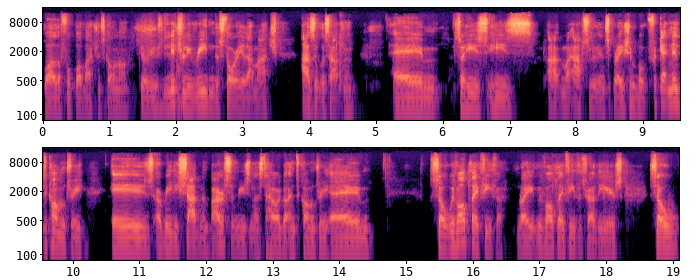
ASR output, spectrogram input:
while the football match was going on. He was literally reading the story of that match as it was happening. Um, so he's he's my absolute inspiration. But for getting into commentary is a really sad and embarrassing reason as to how I got into commentary. Um, so we've all played FIFA, right? We've all played FIFA throughout the years. So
